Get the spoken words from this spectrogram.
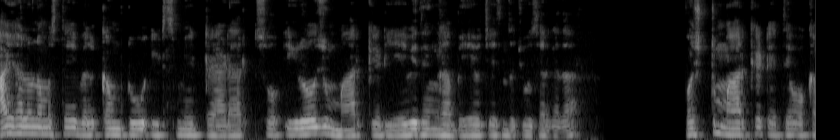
Hi hello namaste. Welcome to it's me trader. So ఈరోజు మార్కెట్ ఏ విధంగా బిహేవ్ చేసిందో చూశారు కదా? ఫస్ట్ మార్కెట్ అయితే ఒక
